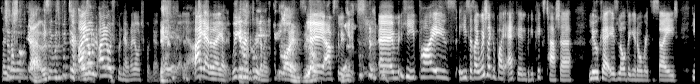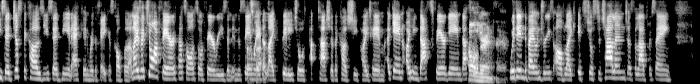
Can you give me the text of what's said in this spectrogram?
Just- no yeah, it was it was a bit different. I was know like, what I know what you're putting down. I know what you're putting down. Yeah, yeah, yeah, yeah. I get it, I get it. We can read between the lines. lines. Yeah, yeah, yeah, absolutely. um, he pies. He says, "I wish I could buy Ekin, but he picks Tasha." Luca is loving it over at the side. He said, "Just because you said me and Ekin were the fakest couple," and I was like, "No, not fair. That's also a fair reason." In the same That's way that like Billy chose Pa- Tasha because she pied him. Again, I think that's fair game. That's All within- learned there. within the boundaries of like it's just a challenge, as the lads were saying.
